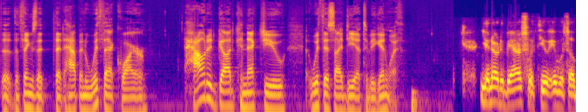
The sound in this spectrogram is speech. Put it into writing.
the, the things that, that happened with that choir. How did God connect you with this idea to begin with? You know, to be honest with you, it was a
